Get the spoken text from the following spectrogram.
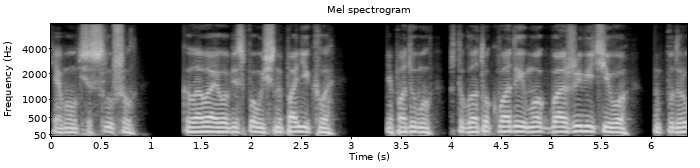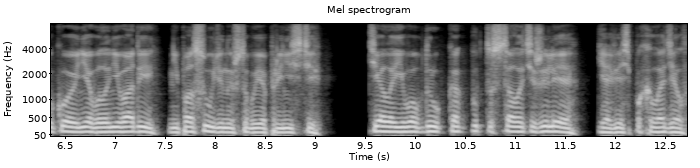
Я молча слушал. Голова его беспомощно поникла. Я подумал, что глоток воды мог бы оживить его, но под рукой не было ни воды, ни посудины, чтобы ее принести. Тело его вдруг как будто стало тяжелее. Я весь похолодел.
